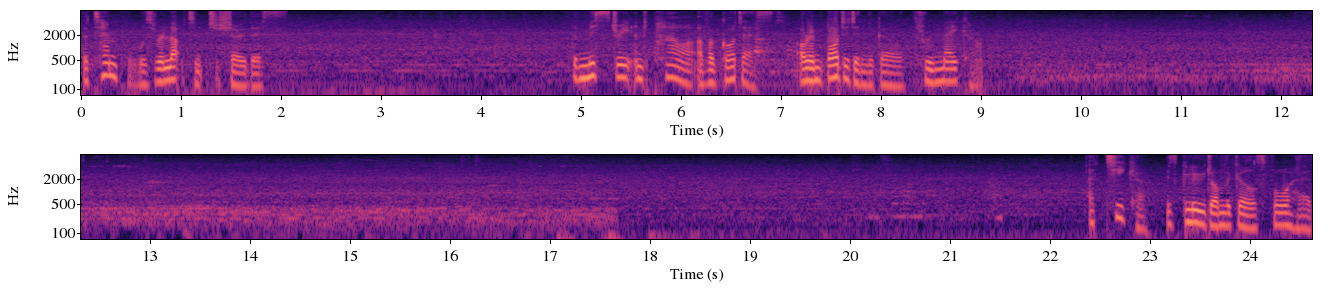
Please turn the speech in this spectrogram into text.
The temple was reluctant to show this. The mystery and power of a goddess are embodied in the girl through makeup. A tika is glued on the girl's forehead.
